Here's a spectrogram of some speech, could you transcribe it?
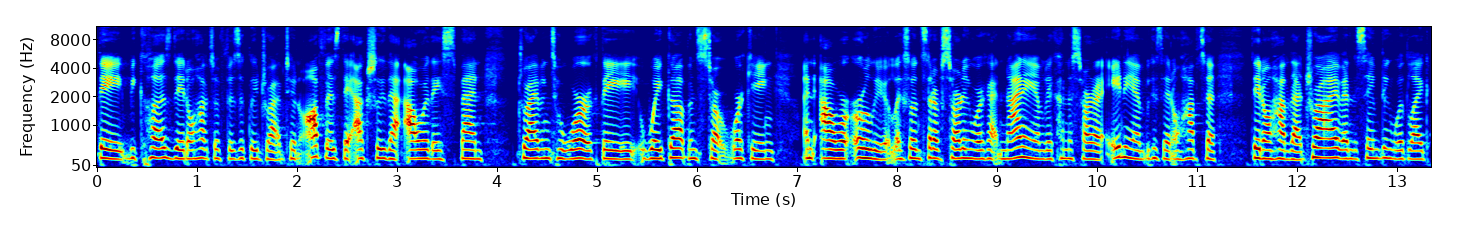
they, because they don't have to physically drive to an office, they actually, that hour they spend driving to work, they wake up and start working an hour earlier. Like, so instead of starting work at 9 a.m., they kind of start at 8 a.m. because they don't have to, they don't have that drive. And the same thing with like,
